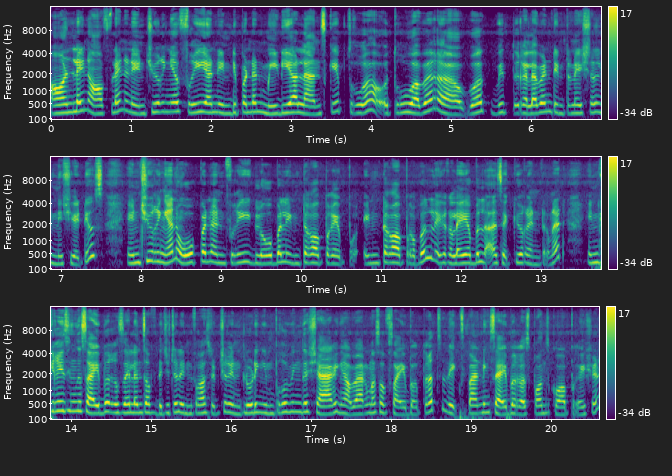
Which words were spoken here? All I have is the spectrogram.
online offline and ensuring a free and independent media landscape through a, through our uh, work with relevant international initiatives ensuring an open and free global interoperable, interoperable reliable and secure internet increasing the cyber resilience of digital infrastructure including improving the sharing awareness of cyber threats and expanding cyber response cooperation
